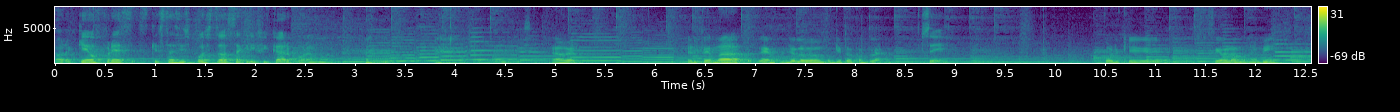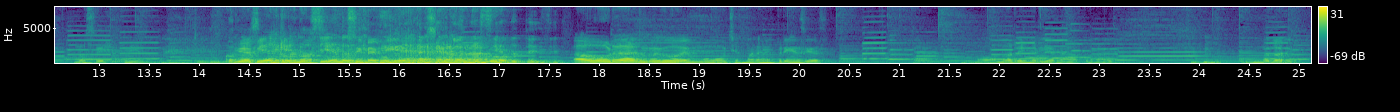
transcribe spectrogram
Ahora, ¿qué ofreces? ¿Qué estás dispuesto a sacrificar por amor? A ver, el tema eh, yo lo veo un poquito complejo, Sí. porque si hablamos de mí, no sé. Si me pides que, Conociéndote. si me pides que ahora, luego de muchas malas experiencias, no, arriesgaría nada por nadie. No lo haría.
